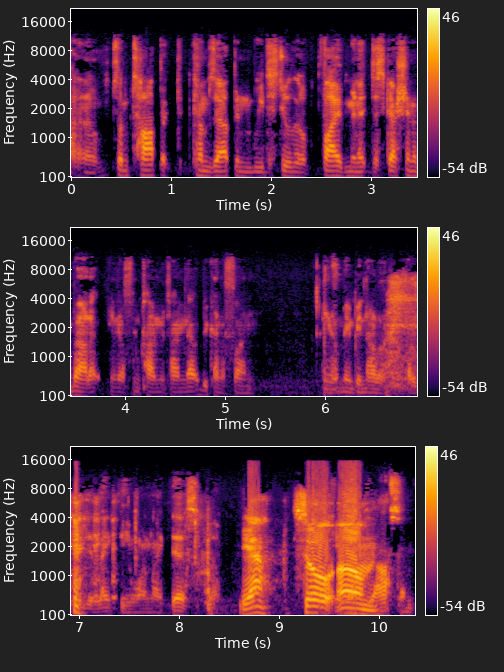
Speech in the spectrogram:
I don't know some topic that comes up and we just do a little five minute discussion about it, you know, from time to time. That would be kind of fun. You know, maybe not a, a really lengthy one like this. But, yeah. So um, awesome.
